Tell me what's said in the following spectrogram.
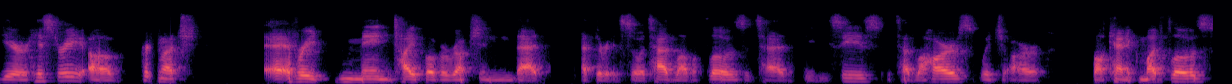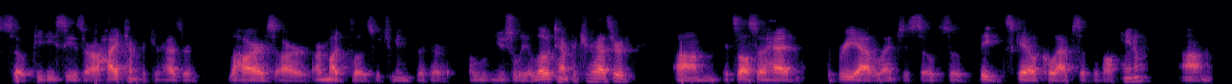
year history of pretty much every main type of eruption that, that there is. So it's had lava flows, it's had PDCs, it's had lahars, which are volcanic mud flows. So PDCs are a high temperature hazard. Lahars are, are mud flows, which means that they're usually a low temperature hazard. Um, it's also had debris avalanches, so, so big scale collapse of the volcano. Um,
